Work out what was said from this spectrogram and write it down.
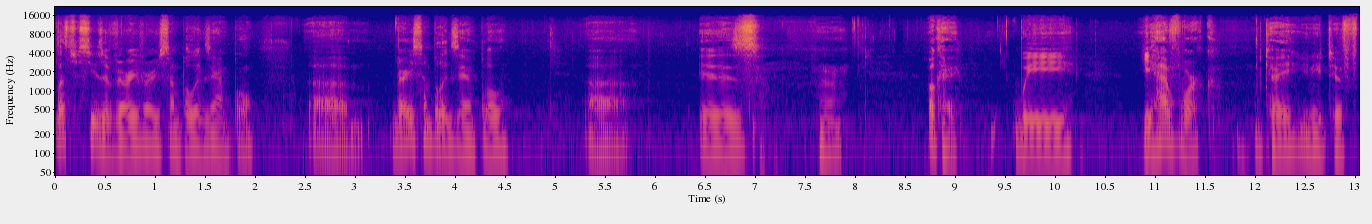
let's just use a very very simple example. Um, very simple example uh, is hmm, okay. We you have work. Okay, you need to f-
